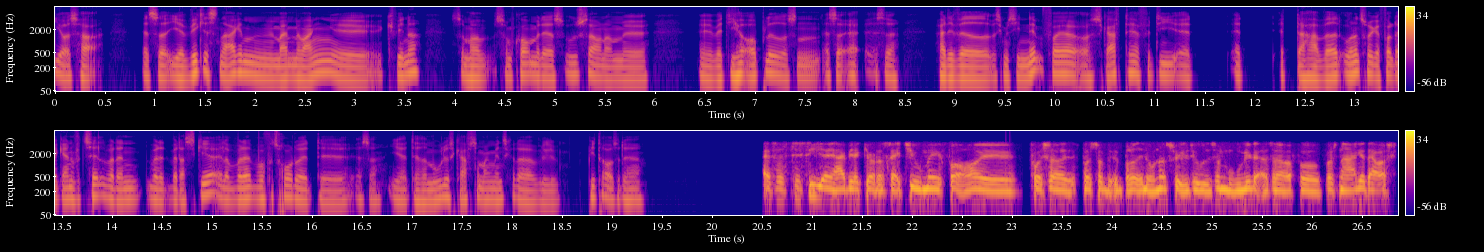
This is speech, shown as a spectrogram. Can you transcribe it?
I også har. Altså, jeg har virkelig snakket med, med, med mange øh, kvinder, som, har, som kommer med deres udsagn om, øh, øh, hvad de har oplevet. Og sådan. Altså, er, altså, har det været hvad skal man sige, nemt for jer at skaffe det her, fordi at, at, at der har været et undertryk af folk, der gerne vil fortælle, hvordan, hvad, hvad der sker? Eller hvordan, hvorfor tror du, at øh, altså, ja, det har været muligt at skaffe så mange mennesker, der vil bidrage til det her? Altså, Cecilia og jeg, vi har gjort os rigtig umage for at øh, få, så, få så bred en undersøgelse ud som muligt. Altså at få, få snakket. Der er også,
